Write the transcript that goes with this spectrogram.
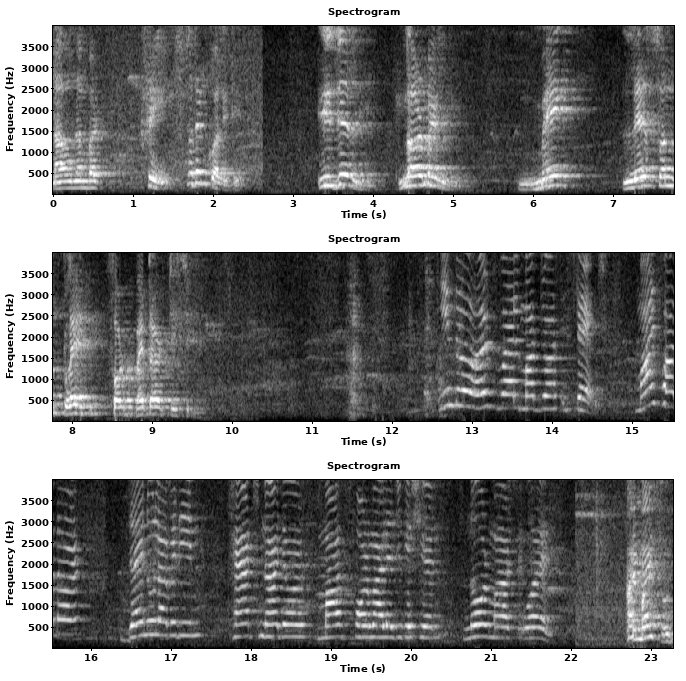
Now number three, student quality. Usually, normally, make lesson plan for better teaching. In the erstwhile Madras state, my father, Zainul Abedin, had neither mass formal education nor mass wealth. I myself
